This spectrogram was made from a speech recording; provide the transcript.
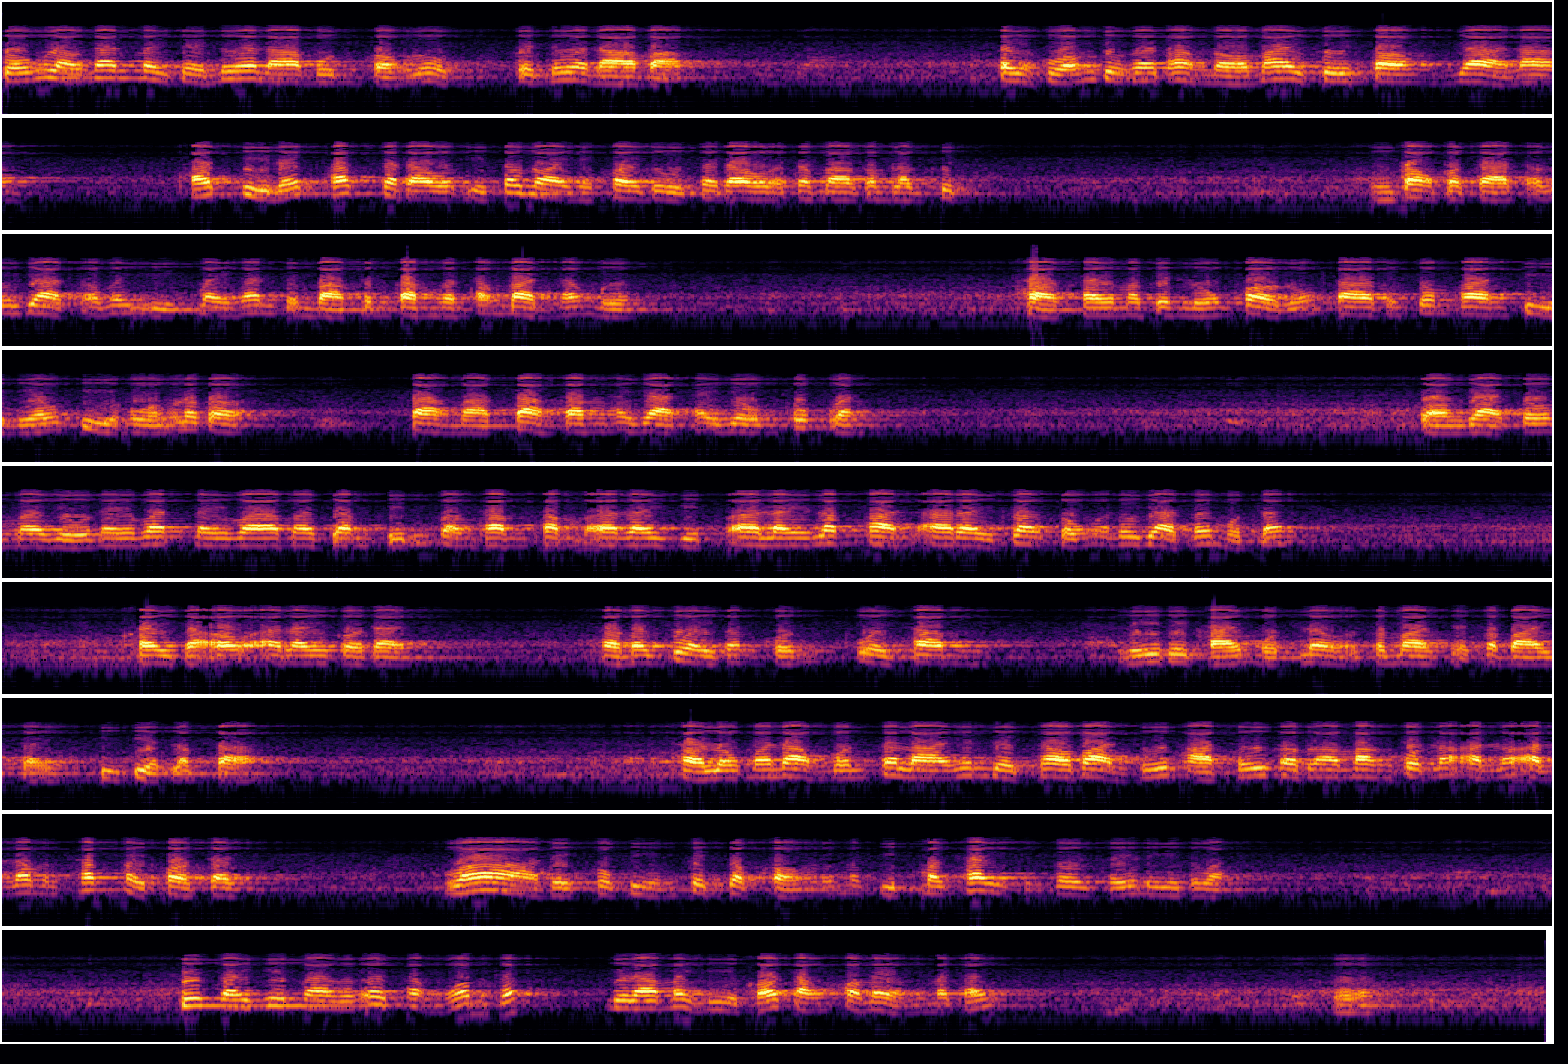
สงฆ์เหล่านั้นไม่ใช่เนื้อนาบุญของโลก เป็นเนื้อนาบาปไปหวงจนกระทั่งหน่อไม้ฟืนตองหญ้านางพัดสีเล็กพัดสะเดาอีกสักหน่อยเนี่ยคอยดูสะเดาอาตมากำลังขึ้นต้องประกาศอนุญาตเอาไว้อีกไม่งั้นเป็นบาปเป็นกรรมกันทั้งบ้านทั้งเมือง ถ้าใครมาเป็นหลวงพ่อหลวงตาเป็นสมภารที่เหนียวที่ห่วงแล้วก็สร้างบาปสร้างกรรมให้ญาติให้โยมทุกวันต่างญาติโยมมาอยู่ในวัดในวามาจำศีลฟังธรรมทำอะไรหยิบอะไรรับทานอะไรพระสงฆ์อนุญาตไว้หมดแล้วใครจะเอาอะไรก็ได้ถ้ามาช่วยกันขนช่วยทำนี้ไปขายหมดแล้วสบายจะสบายใจที่เกียรรักษา ถ้าลงมานั่งบนตลาเห็นเด็กชาวบ้านถือถาดถือกระลามังคนละอันละอันแล้วมันชักไม่พอใจ ว่าเด็กพวกนี้เป็นเจ้าของเลยมาจิบมาใช้โดยเสรีตัวคือใจคิดมาเออสั่งหัวมันครับเวลาไม่มีขอตังพ่อแม่มาใช้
